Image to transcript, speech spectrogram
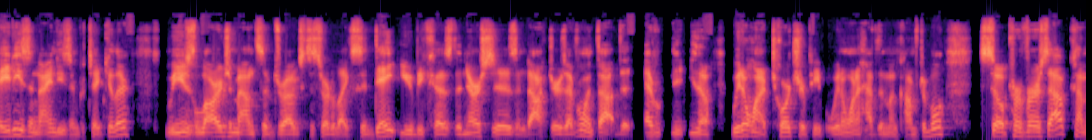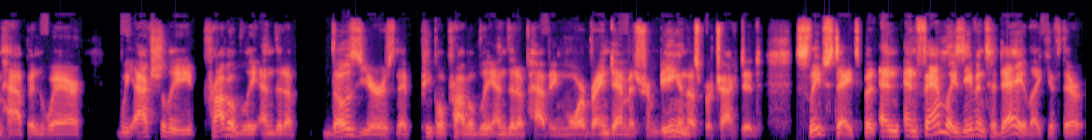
80s and 90s in particular. We used large amounts of drugs to sort of like sedate you because the nurses and doctors, everyone thought that every, you know we don't want to torture people, we don't want to have them uncomfortable. So a perverse outcome happened where we actually probably ended up those years that people probably ended up having more brain damage from being in those protracted sleep states. But and and families even today like if they're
